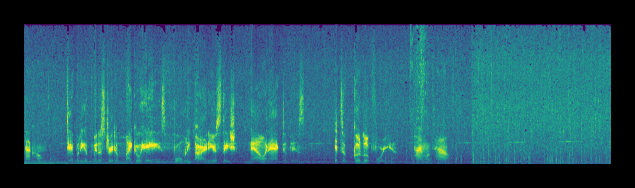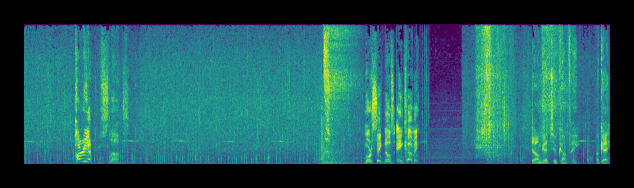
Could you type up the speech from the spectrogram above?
Back home. Deputy Administrator Maeko Hayes, formerly Pioneer Station, now an activist. It's a good look for you. Time will tell. Hurry up, you slugs! More signals incoming. Don't get too comfy, okay?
